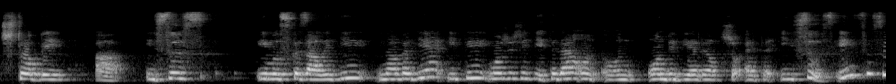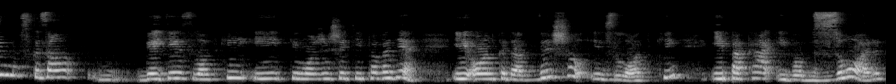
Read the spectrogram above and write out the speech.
чтобы а, Иисус ему сказал, иди на воде, и ты можешь идти. Тогда он, он, он бы верил, что это Иисус. И Иисус ему сказал, выйди из лодки, и ты можешь идти по воде. И он, когда вышел из лодки, и пока его взор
